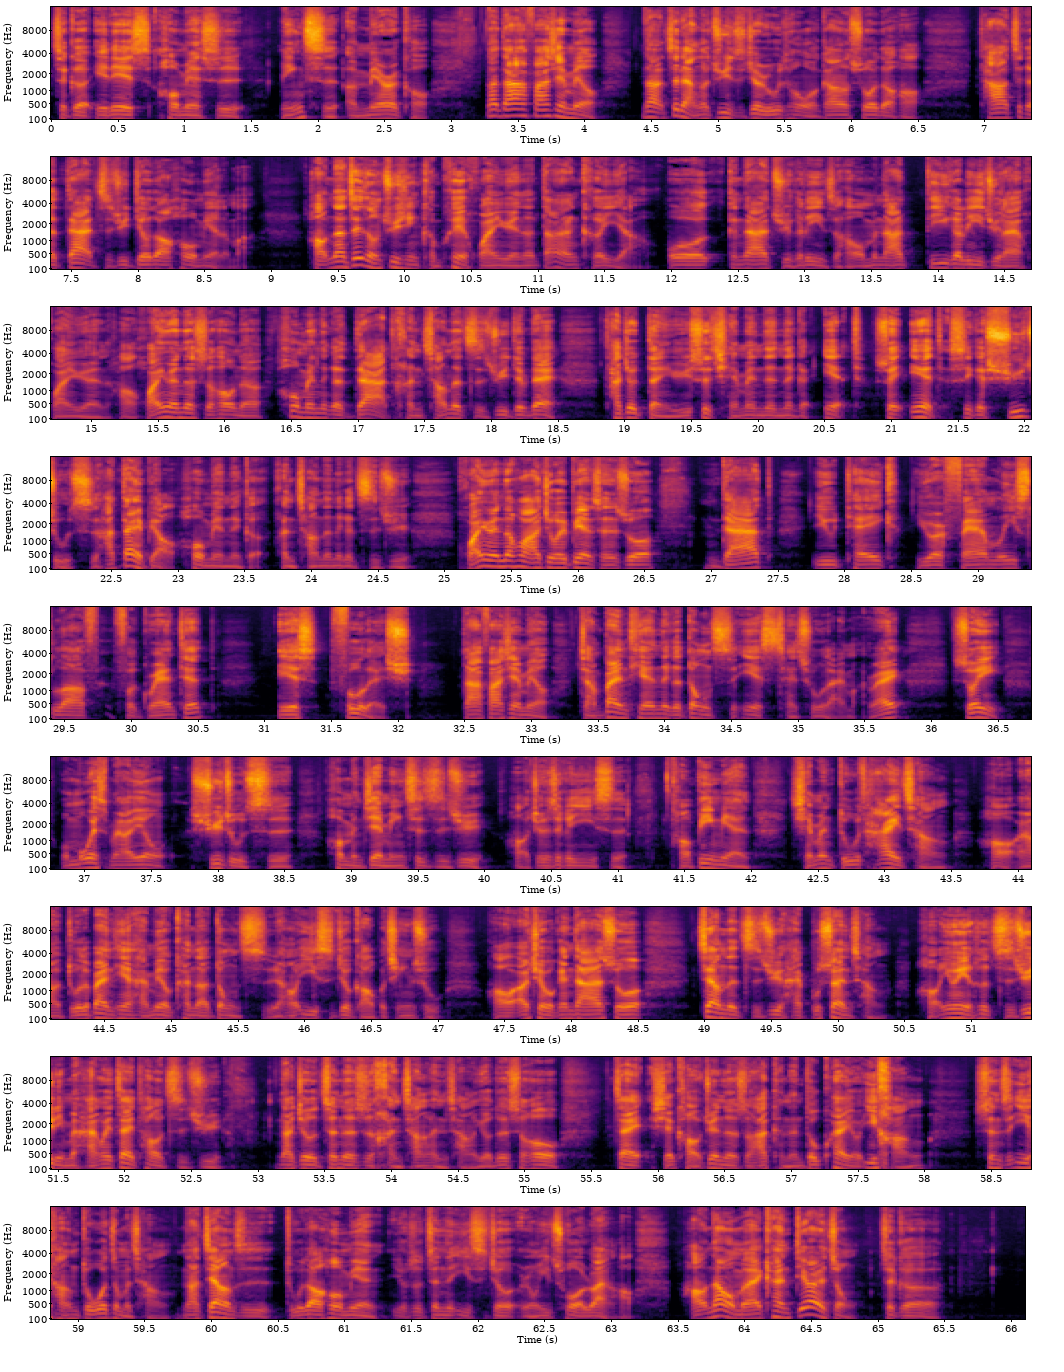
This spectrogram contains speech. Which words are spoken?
这个 it is 后面是名词 a miracle，那大家发现没有？那这两个句子就如同我刚刚说的哈，它这个 that 子句丢到后面了嘛？好，那这种句型可不可以还原呢？当然可以啊！我跟大家举个例子哈，我们拿第一个例句来还原。好，还原的时候呢，后面那个 that 很长的子句，对不对？它就等于是前面的那个 it，所以 it 是一个虚主词，它代表后面那个很长的那个子句。还原的话就会变成说。That you take your family's love for granted is foolish。大家发现没有？讲半天那个动词 is 才出来嘛，right？所以我们为什么要用虚主词后面接名词子句？好，就是这个意思。好，避免前面读太长，好，然后读了半天还没有看到动词，然后意思就搞不清楚。好，而且我跟大家说，这样的子句还不算长。好，因为有时候子句里面还会再套子句，那就真的是很长很长。有的时候。在写考卷的时候，它可能都快有一行，甚至一行多这么长。那这样子读到后面，有时候真的意思就容易错乱哈。好，那我们来看第二种这个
